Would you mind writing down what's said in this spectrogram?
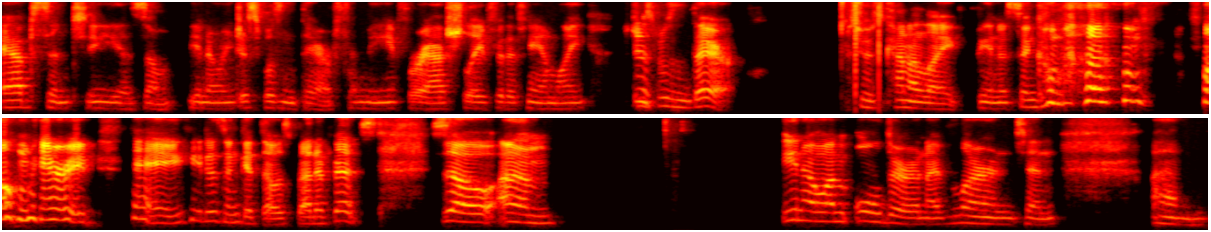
absenteeism you know he just wasn't there for me for ashley for the family. He just wasn't there. She was kind of like being a single mom while married, hey, he doesn't get those benefits. So, um, you know, I'm older and I've learned, and um,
